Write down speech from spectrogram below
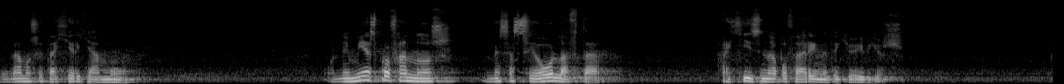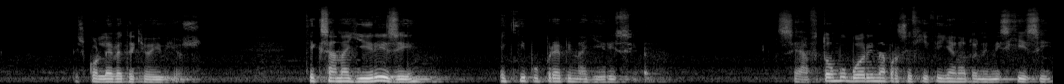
Δυνάμωσε τα χέρια μου. Ο Νεμίας προφανώς μέσα σε όλα αυτά αρχίζει να αποθαρρύνεται και ο ίδιος. Δυσκολεύεται και ο ίδιος. Και ξαναγυρίζει εκεί που πρέπει να γυρίσει. Σε αυτό που μπορεί να προσευχηθεί για να τον ενισχύσει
